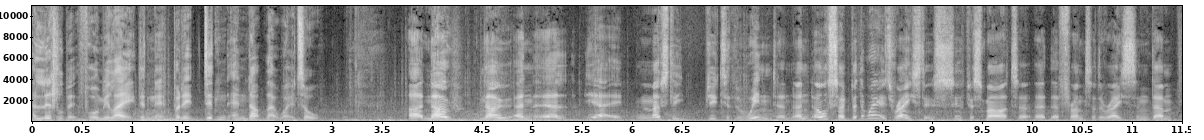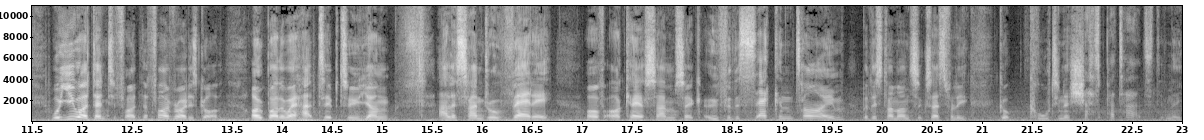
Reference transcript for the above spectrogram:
a little bit formulaic, didn't it? But it didn't end up that way at all. Uh, no, no, and uh, yeah, it, mostly due to the wind, and, and also, but the way it was raced, it was super smart at, at the front of the race. And um, well, you identified the five riders got. Oh, by the way, hat tip to young Alessandro Verre of Arkea Samsic, who for the second time, but this time unsuccessfully, got caught in a chasse patate, didn't he?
